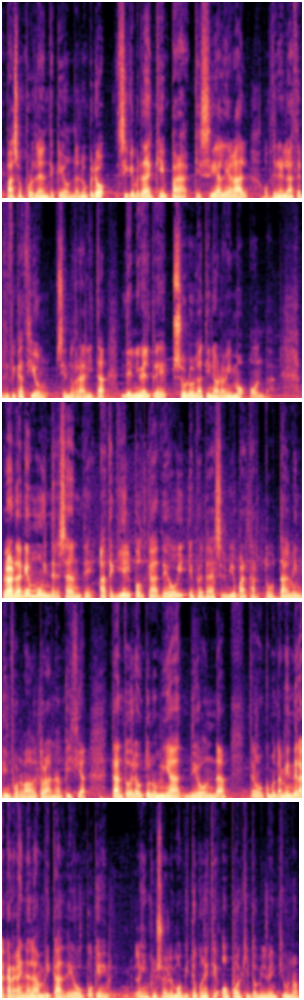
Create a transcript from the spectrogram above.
pasos por delante que Honda, ¿no? Pero sí que es verdad que para que sea legal obtener la certificación, siendo realista, del nivel 3 solo la tiene ahora mismo Honda. Pero la verdad que es muy interesante. Hasta aquí el podcast de hoy. Espero te haya servido para estar totalmente informado de todas las noticias, tanto de la autonomía de Honda como también de la carga inalámbrica de Oppo, que incluso lo hemos visto con este Oppo X 2021,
